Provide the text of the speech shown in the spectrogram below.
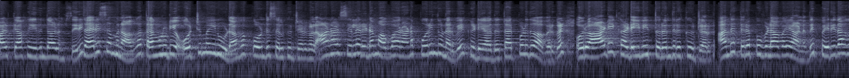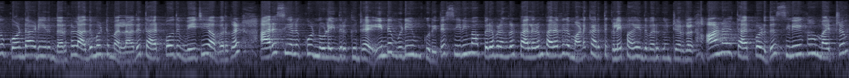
வாழ்க்கையாக இருந்தாலும் சரி சரிசமனாக தங்களுடைய ஒற்றுமையினூடாக கொண்டு செல்கின்றார்கள். ஆனால் சிலரிடம் அவ்வாறான புரிந்துணர்வே கிடையாது. தற்பொழுது அவர்கள் ஒரு ஆடை கடையினை திறந்திருக்கின்றார்கள். அந்த திறப்பு விழாவையானது பெரிதாக கொண்டாடியிருந்தார்கள். அது மட்டுமல்லாது தற்போது விஜய் அவர்கள் அரசியலுக்குள் நுழைந்திருக்கின்ற இந்த விடயம் குறித்து சினிமா பிரபலங்கள் பலரும் பலவிதமான கருத்துக்களை பகிர்ந்து வருகின்றார்கள். ஆனால் தற்பொழுது சினேகா மற்றும்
